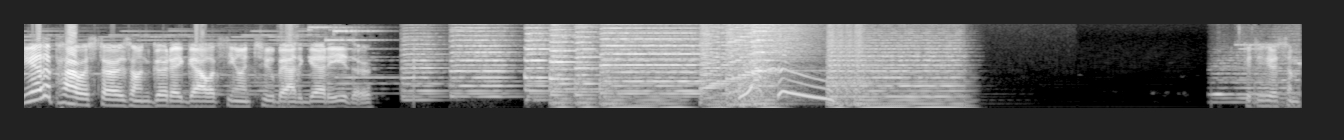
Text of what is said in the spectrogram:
The other power stars on Good Egg Galaxy aren't too bad to get either. Get to hear some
